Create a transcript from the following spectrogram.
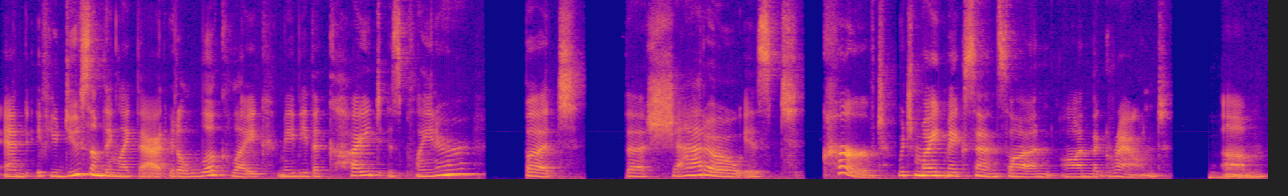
And if you do something like that, it'll look like maybe the kite is planar, but the shadow is t- curved, which might make sense on on the ground. Um,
